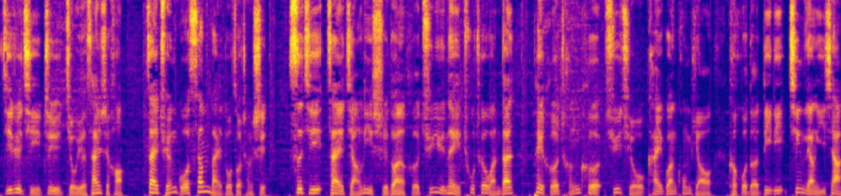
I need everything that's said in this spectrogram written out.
即日起至九月三十号，在全国三百多座城市，司机在奖励时段和区域内出车完单。配合乘客需求开关空调，可获得滴滴清凉一下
